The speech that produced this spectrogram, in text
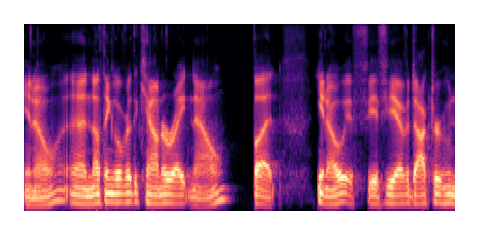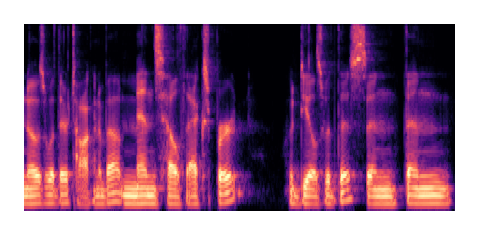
You know, and nothing over the counter right now. But you know, if if you have a doctor who knows what they're talking about, men's health expert who deals with this, and then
